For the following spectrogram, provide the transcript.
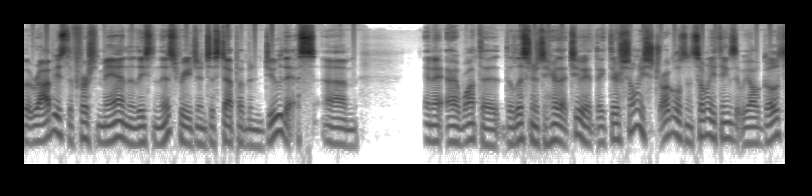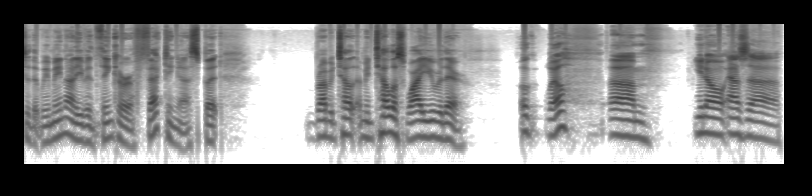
But robbie is the first man, at least in this region, to step up and do this. Um, and I, I want the the listeners to hear that too. Like there's so many struggles and so many things that we all go through that we may not even think are affecting us. But Robbie, tell I mean, tell us why you were there. Oh, well, um, you know, as a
